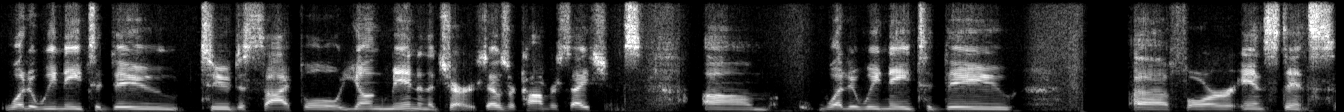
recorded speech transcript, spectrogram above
what do we need to do to disciple young men in the church. Those are conversations. Um, what do we need to do, uh, for instance,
